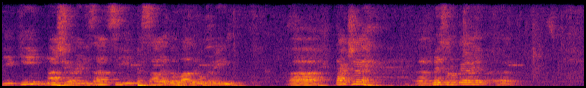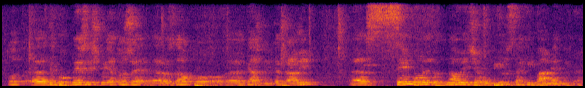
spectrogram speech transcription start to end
які наші організації писали до влади України. Також ми зробили от таку книжечку, я теж роздав по кожній державі. Символи Духновича у бюстах і пам'ятниках.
